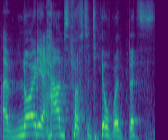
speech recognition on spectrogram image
I have no idea how I'm supposed to deal with this.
